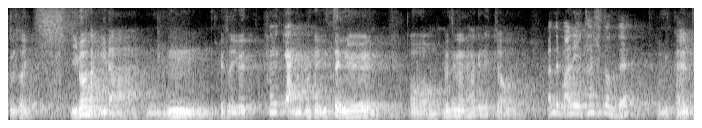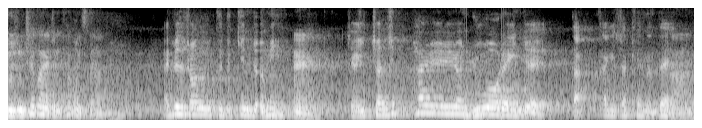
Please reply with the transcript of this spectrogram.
그래서 이건 아니다. 음. 그래서 이거 탈 게 아니구나 이때는 어 그런 생각을 하긴 했죠. 아, 근데 많이 타시던데? 보니까. 네, 요즘 최근에 좀 타고 있어요. 아, 그래서 저는 그 느낀 점이 네. 제가 2018년 6월에 이제 딱 타기 시작했는데 아,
